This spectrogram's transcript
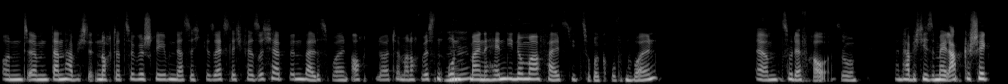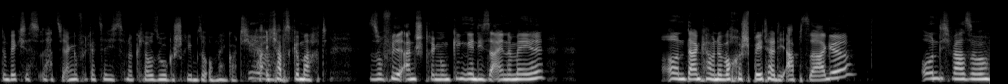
Und ähm, dann habe ich noch dazu geschrieben, dass ich gesetzlich versichert bin, weil das wollen auch die Leute immer noch wissen. Mhm. Und meine Handynummer, falls die zurückrufen wollen, ähm, zu der Frau. So. Dann habe ich diese Mail abgeschickt und wirklich, das hat sich angefühlt, als hätte ich so eine Klausur geschrieben. So, oh mein Gott, ich, Ja. ich habe es gemacht. So viel Anstrengung ging in diese eine Mail. Und dann kam eine Woche später die Absage. Und ich war so,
